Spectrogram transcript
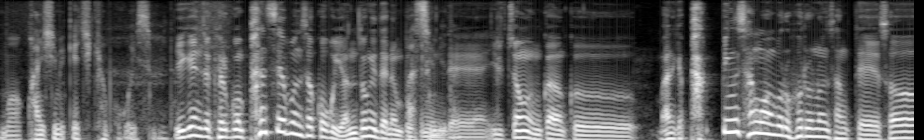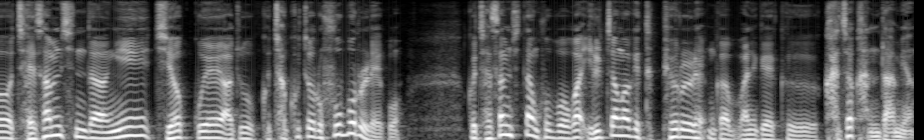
뭐 관심 있게 지켜보고 있습니다. 이게 이제 결국은 판세 분석하고 연동이 되는 부분인데 맞습니다. 일정 그러니까 그 만약에 박빙 상황으로 흐르는 상태에서 제3신당이 지역구에 아주 그 적극적으로 후보를 내고 그 제3신당 후보가 일정하게 득표를 그러니까 만약에 그 가져간다면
